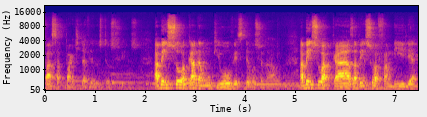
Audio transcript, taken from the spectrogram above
faça parte da vida dos teus filhos. Abençoa cada um que ouve esse devocional. Abençoa a casa, abençoa a família,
